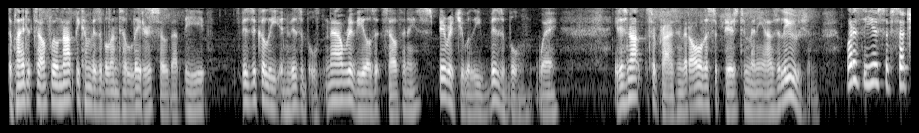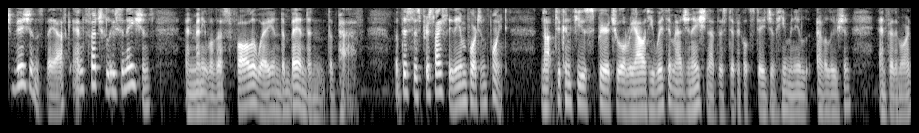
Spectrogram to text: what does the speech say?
The plant itself will not become visible until later, so that the physically invisible now reveals itself in a spiritually visible way. It is not surprising that all this appears to many as illusion. What is the use of such visions, they ask, and such hallucinations? And many will thus fall away and abandon the path. But this is precisely the important point. not to confuse spiritual reality with imagination at this difficult stage of human evolution, and furthermore,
